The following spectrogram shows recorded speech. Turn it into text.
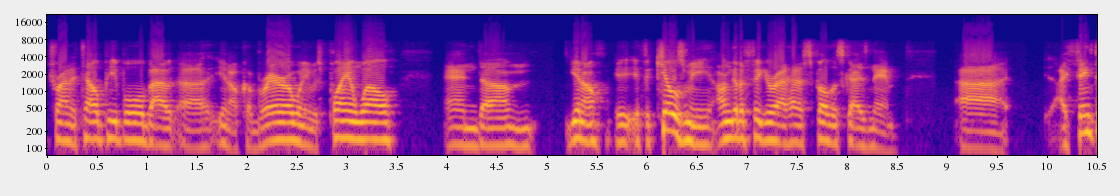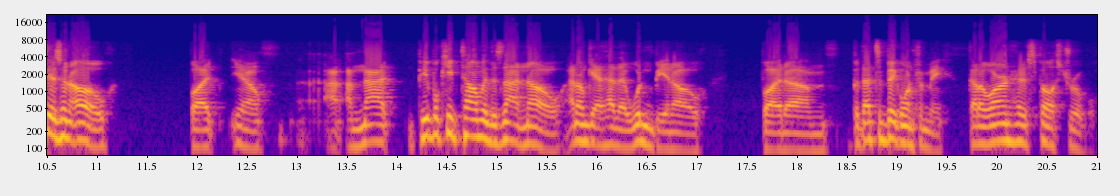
trying to tell people about uh, you know Cabrera when he was playing well, and um, you know if it kills me, I'm going to figure out how to spell this guy's name. Uh, I think there's an O, but you know I, am not. People keep telling me there's not an O. I don't get how that wouldn't be an O, but um, but that's a big one for me. Got to learn how to spell Asdrubal.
